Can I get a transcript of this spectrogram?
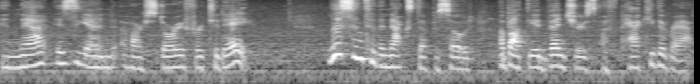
And that is the end of our story for today. Listen to the next episode about the adventures of Packy the Rat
